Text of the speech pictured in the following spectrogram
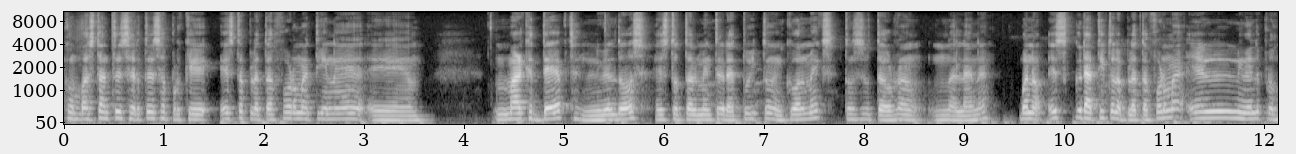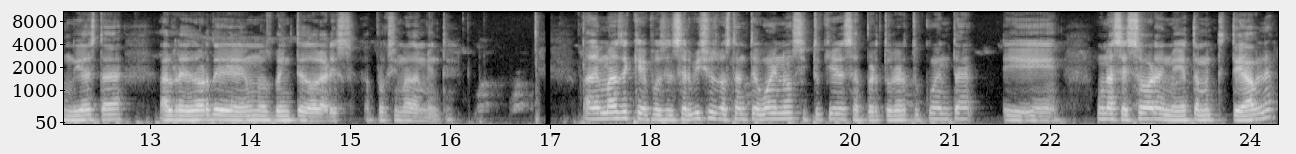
con bastante certeza porque esta plataforma tiene eh, Market Depth, nivel 2, es totalmente gratuito en Colmex, entonces te ahorra una lana. Bueno, es gratuito la plataforma, el nivel de profundidad está alrededor de unos 20 dólares aproximadamente. Además de que pues el servicio es bastante bueno, si tú quieres aperturar tu cuenta, eh, un asesor inmediatamente te habla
